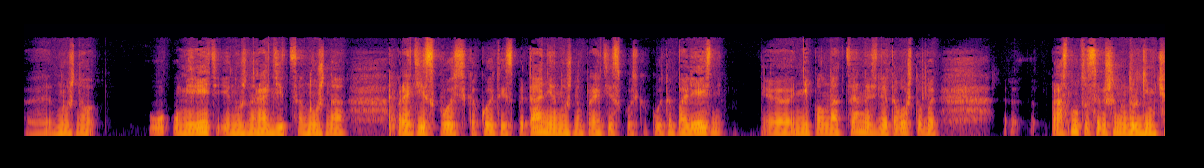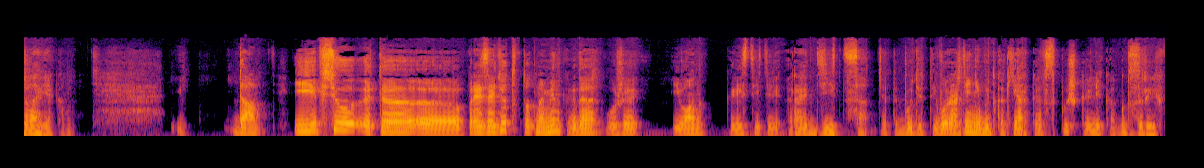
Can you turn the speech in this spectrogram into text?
Нужно умереть и нужно родиться. Нужно пройти сквозь какое-то испытание, нужно пройти сквозь какую-то болезнь, э, неполноценность для того, чтобы э, проснуться совершенно другим человеком. Да, и все это э, произойдет в тот момент, когда уже Иоанн Креститель родится. Это будет, его рождение будет как яркая вспышка или как взрыв.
